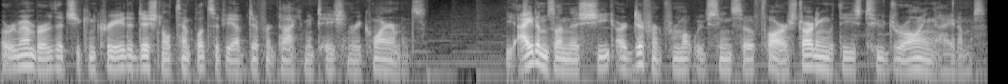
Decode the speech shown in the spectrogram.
but remember that you can create additional templates if you have different documentation requirements. The items on this sheet are different from what we've seen so far, starting with these two drawing items.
